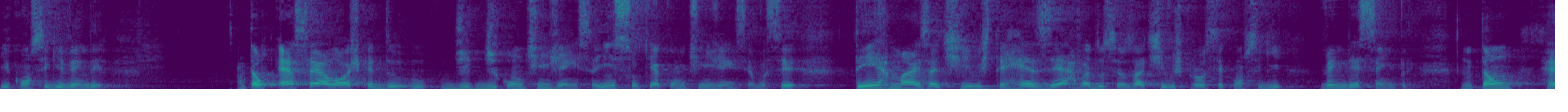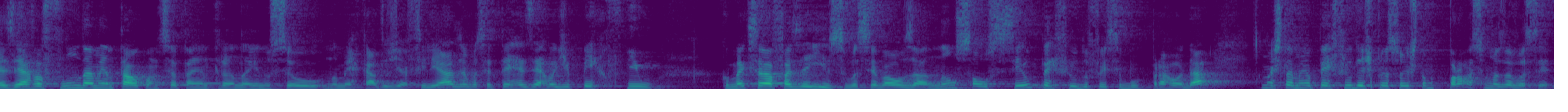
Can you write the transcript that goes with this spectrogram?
e conseguir vender. Então, essa é a lógica do, de, de contingência. Isso que é contingência, você ter mais ativos, ter reserva dos seus ativos para você conseguir vender sempre. Então, reserva fundamental quando você está entrando aí no, seu, no mercado de afiliados é você ter reserva de perfil. Como é que você vai fazer isso? Você vai usar não só o seu perfil do Facebook para rodar, mas também o perfil das pessoas que estão próximas a você,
